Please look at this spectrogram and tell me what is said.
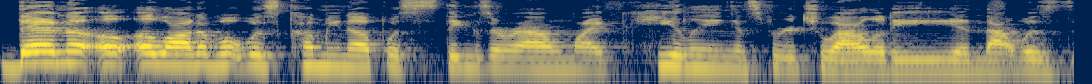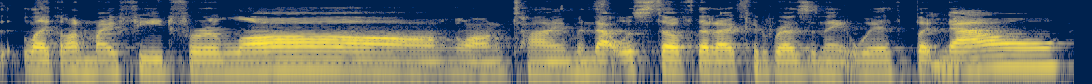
then a, a lot of what was coming up was things around like healing and spirituality and that was like on my feed for a long long time and that was stuff that I could resonate with but Mhm. now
